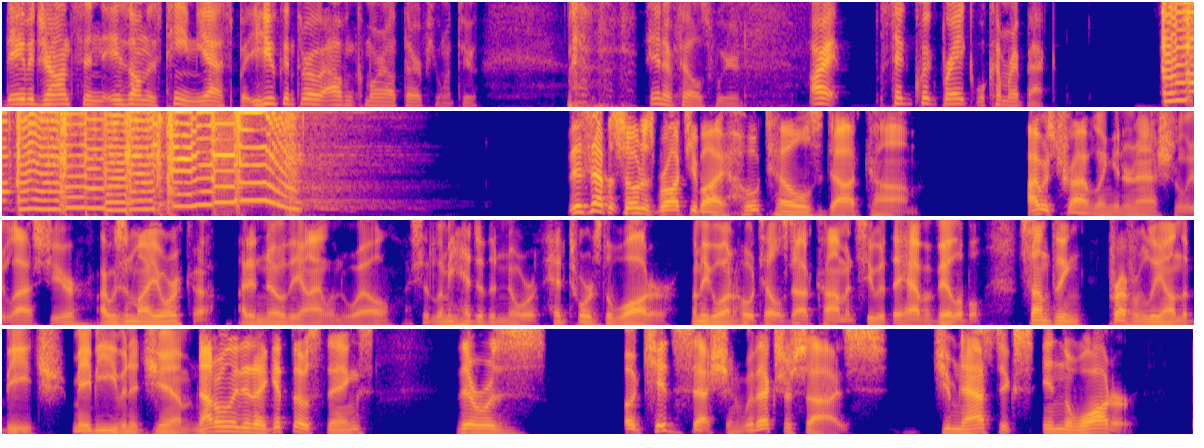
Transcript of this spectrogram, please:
David Johnson is on this team, yes, but you can throw Alvin Kamara out there if you want to. NFL is weird. All right, let's take a quick break. We'll come right back. This episode is brought to you by Hotels.com. I was traveling internationally last year. I was in Mallorca. I didn't know the island well. I said, let me head to the north, head towards the water. Let me go on Hotels.com and see what they have available. Something preferably on the beach, maybe even a gym. Not only did I get those things, there was a kids session with exercise, gymnastics in the water,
